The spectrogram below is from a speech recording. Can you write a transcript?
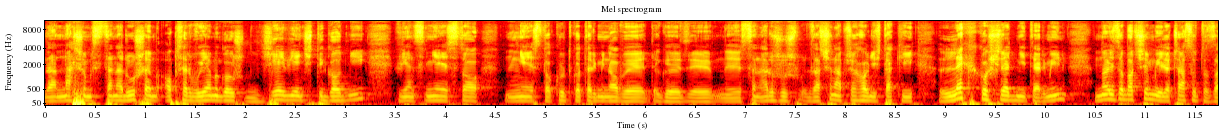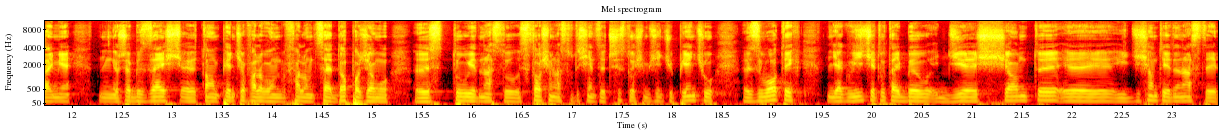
za naszym scenariuszem, obserwujemy go już 9 tygodni, więc nie jest to, nie jest to krótkoterminowy e, scenariusz, już zaczyna przechodzić taki lekko średni termin. No i zobaczymy, ile czasu to zajmie, m, żeby zejść tą pięciofalową falą C do poziomu e, 111, 118 385 zł. Jak widzicie, tutaj był 10 yy, i 10-11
